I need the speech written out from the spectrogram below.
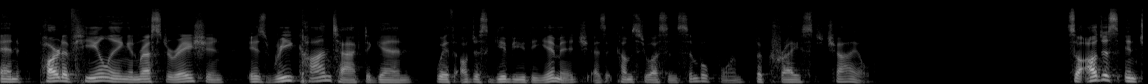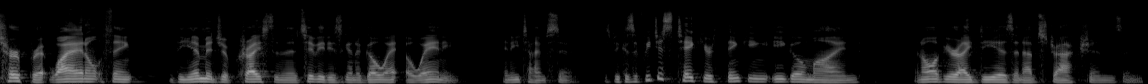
And part of healing and restoration is recontact again with, I'll just give you the image as it comes to us in symbol form, the Christ child. So I'll just interpret why I don't think the image of Christ in the Nativity is going to go away any, anytime soon is because if we just take your thinking ego mind and all of your ideas and abstractions and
